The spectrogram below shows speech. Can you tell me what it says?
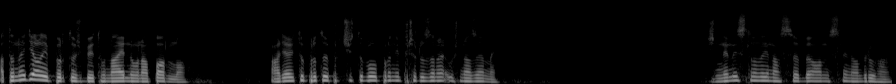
A to nedělali, protože by to najednou napadlo. Ale dělali to proto, protože to bylo pro ně přirozené už na zemi. Že nemysleli na sebe, ale mysleli na druhé.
